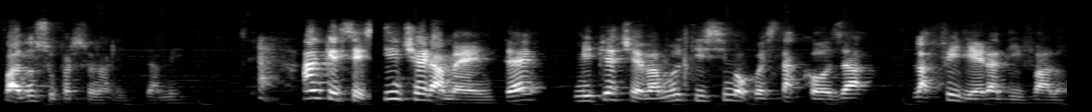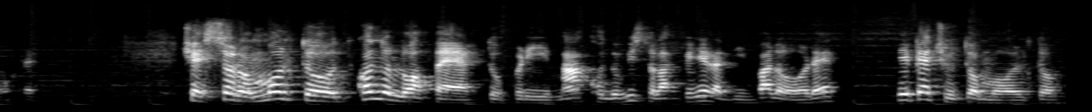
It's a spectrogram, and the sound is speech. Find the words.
vado su personalizzami. Anche se sinceramente mi piaceva moltissimo questa cosa, la filiera di valore. Cioè sono molto, quando l'ho aperto prima, quando ho visto la filiera di valore, mi è piaciuto molto,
